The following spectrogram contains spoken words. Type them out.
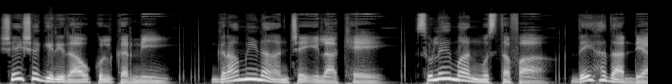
ಶೇಷಗಿರಿರಾವ್ ಕುಲ್ಕರ್ಣಿ, ಗ್ರಾಮೀಣ ಅಂಚೆ ಇಲಾಖೆ, ಸುಲೇಮಾನ್ ಮುಸ್ತಫಾ, ದೇಹದಾರ್ಢ್ಯ,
